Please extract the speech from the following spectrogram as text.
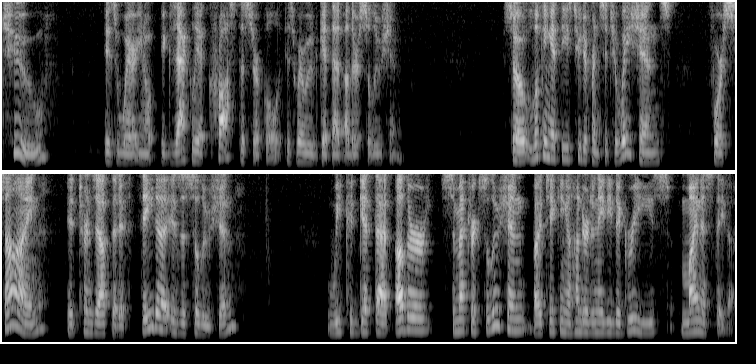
2, is where, you know, exactly across the circle is where we would get that other solution. So looking at these two different situations, for sine, it turns out that if theta is a solution, we could get that other symmetric solution by taking 180 degrees minus theta.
